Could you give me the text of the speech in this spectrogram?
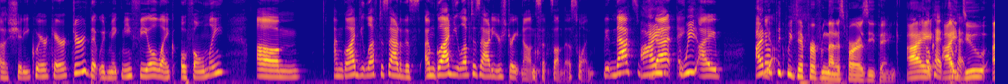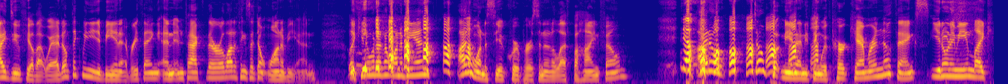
a shitty queer character that would make me feel like oaf only. Um, I'm glad you left us out of this. I'm glad you left us out of your straight nonsense on this one. That's I- that we- I I don't Yeah. think we differ from that as far as you think. I Okay, I okay. do I do feel that way. I don't think we need to be in everything. And in fact, there are a lot of things I don't want to be in. Like you know what I don't want to be in? I don't want to see a queer person in a Left Behind film. no. I don't don't put me in anything with Kirk Cameron. No thanks. You know what I mean? Like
